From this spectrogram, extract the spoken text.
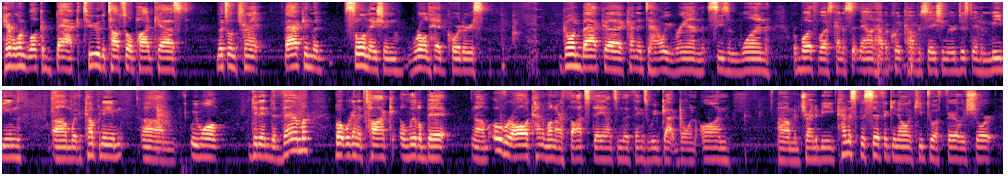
Hey everyone, welcome back to the Top Soil Podcast. Mitchell and Trent back in the Soil Nation World Headquarters. Going back uh, kind of to how we ran season one, where both of us kind of sit down, and have a quick conversation. We were just in a meeting um, with a company. Um, we won't get into them, but we're going to talk a little bit um, overall, kind of on our thoughts today on some of the things we've got going on um, and trying to be kind of specific, you know, and keep to a fairly short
